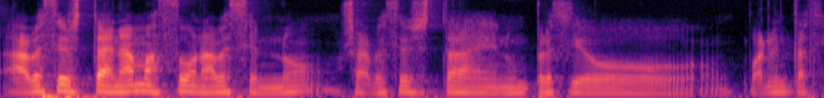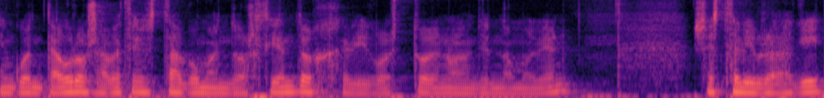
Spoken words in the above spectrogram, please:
a veces está en Amazon, a veces no. O sea, a veces está en un precio 40, 50 euros, a veces está como en 200, que digo, esto no lo entiendo muy bien. Es este libro de aquí.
